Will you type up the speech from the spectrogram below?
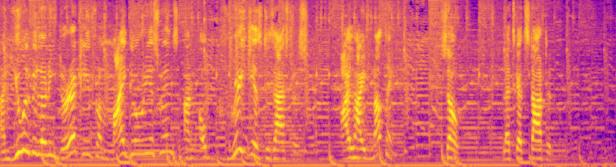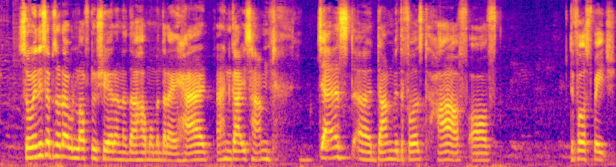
and you will be learning directly from my glorious wins and outrageous disasters. I'll hide nothing. So, let's get started. So, in this episode, I would love to share another aha moment that I had. And, guys, I'm just uh, done with the first half of the first page.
